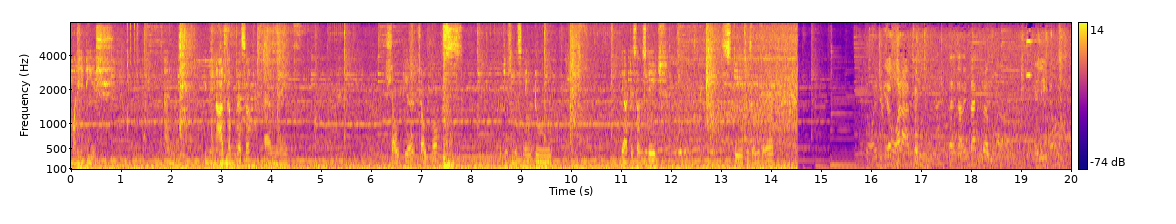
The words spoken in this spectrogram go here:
180-ish and maybe an R compressor. I have my shout here, shout box for just listening to the artist on stage. Stage is over there. You know what happened? While coming back from uh, Delhi, no?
